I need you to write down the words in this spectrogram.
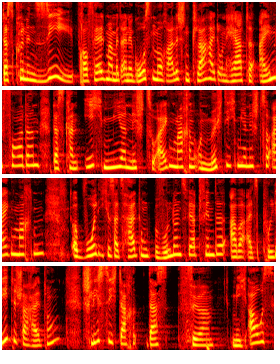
Das können Sie, Frau Feldmann, mit einer großen moralischen Klarheit und Härte einfordern. Das kann ich mir nicht zu eigen machen und möchte ich mir nicht zu eigen machen, obwohl ich es als Haltung bewundernswert finde. Aber als politische Haltung schließt sich das für mich aus,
